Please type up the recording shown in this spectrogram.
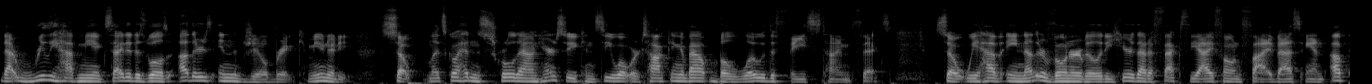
that really have me excited, as well as others in the jailbreak community. So let's go ahead and scroll down here so you can see what we're talking about below the FaceTime fix. So we have another vulnerability here that affects the iPhone 5S and up,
